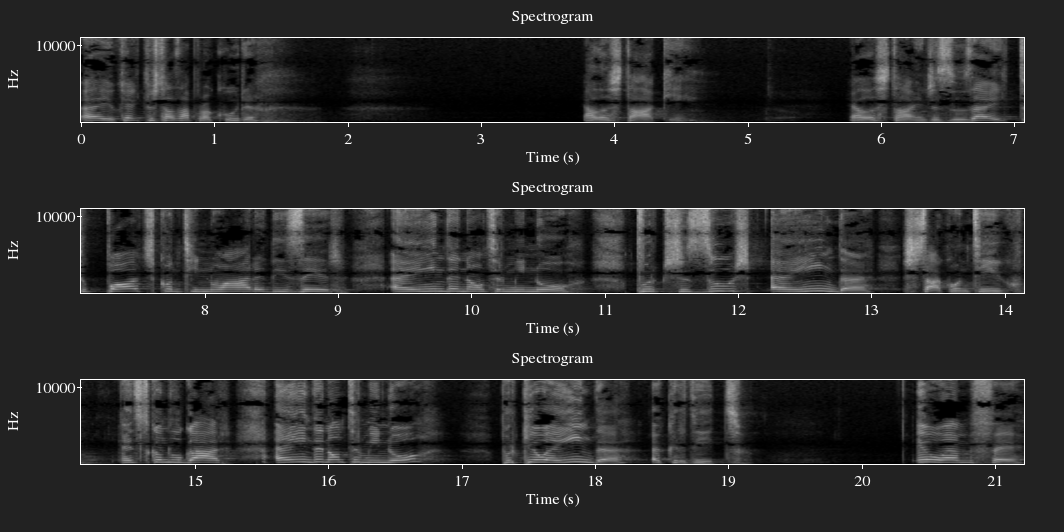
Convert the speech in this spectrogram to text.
Ei, o que é que tu estás à procura? Ela está aqui. Ela está em Jesus. Ei, tu podes continuar a dizer: ainda não terminou, porque Jesus ainda está contigo. Em segundo lugar, ainda não terminou, porque eu ainda acredito. Eu amo fé.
